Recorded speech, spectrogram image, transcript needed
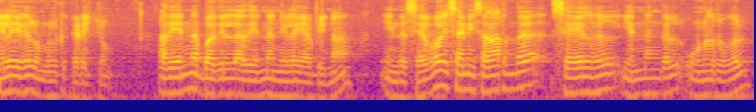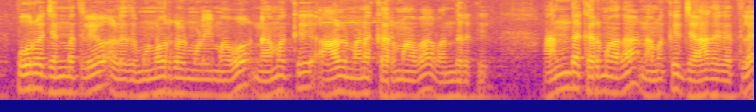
நிலைகள் உங்களுக்கு கிடைக்கும். அது என்ன பதில் அது என்ன நிலை அப்படின்னா இந்த செவ்வாய் சனி சார்ந்த செயல்கள் எண்ணங்கள் உணர்வுகள் பூர்வ ஜென்மத்திலேயோ அல்லது முன்னோர்கள் மூலயமாவோ நமக்கு ஆழ்மன கர்மாவாக வந்திருக்கு. அந்த கர்மா தான் நமக்கு ஜாதகத்தில்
